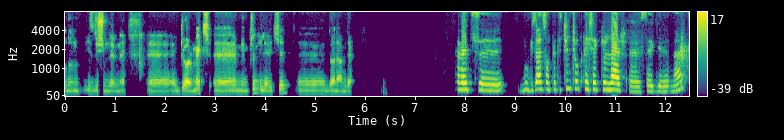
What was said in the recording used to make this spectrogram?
bunun iz düşümlerini e, görmek e, mümkün ileriki e, dönemde. Evet, e, bu güzel sohbet için çok teşekkürler e, sevgili Mert.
